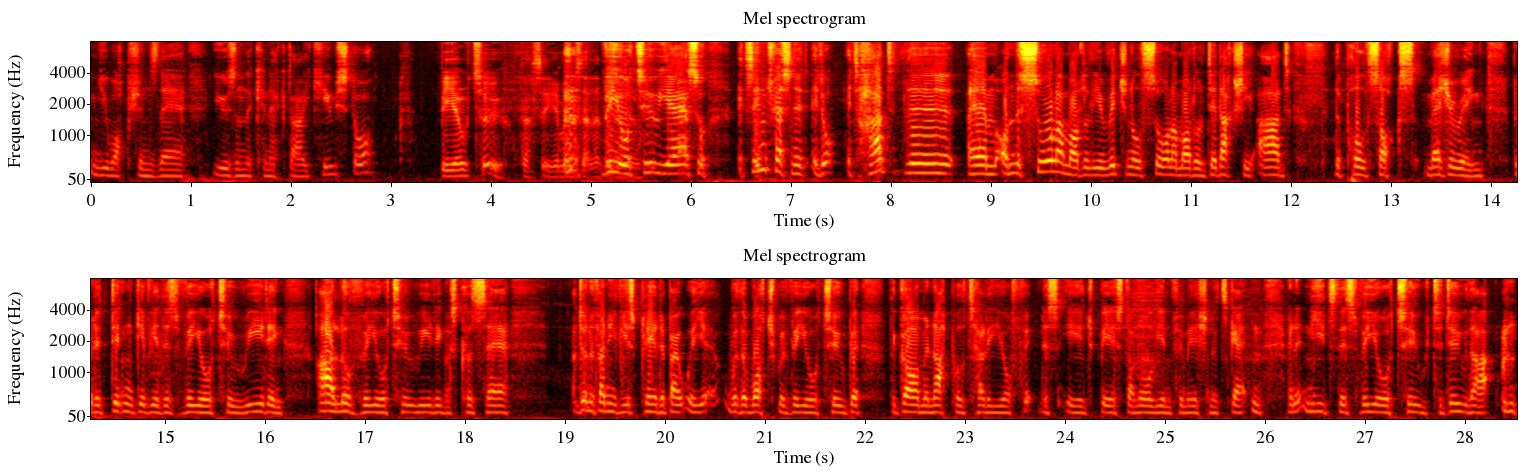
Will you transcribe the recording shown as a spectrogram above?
new options there using the Connect IQ store. VO2. That's. You mentioned that. a. VO2, yeah. So it's interesting. It, it it had the um, on the solar model. The original solar model did actually add the pulse ox measuring, but it didn't give you this VO2 reading. I love VO2 readings because. Uh, I don't know if any of you's played about with with a watch with VO2, but the Garmin app will tell you your fitness age based on all the information it's getting, and it needs this VO2 to do that. now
